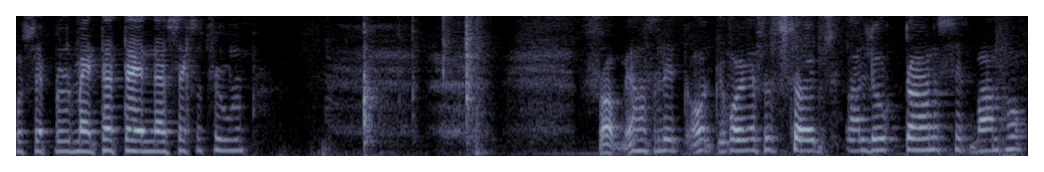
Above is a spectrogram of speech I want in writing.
For eksempel mandag den øh, 26. Så jeg har så lidt ondt i ryggen, jeg synes, så jeg skal bare lukke døren og sætte varme på.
